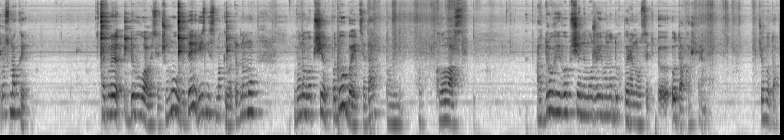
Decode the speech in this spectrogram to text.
про смаки. От ми дивувалися, чому у людей різні смаки. От одному воно взагалі подобається, да? Там клас. А другий взагалі не може його на дух переносить. Е, Отак аж прям. Чого так?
